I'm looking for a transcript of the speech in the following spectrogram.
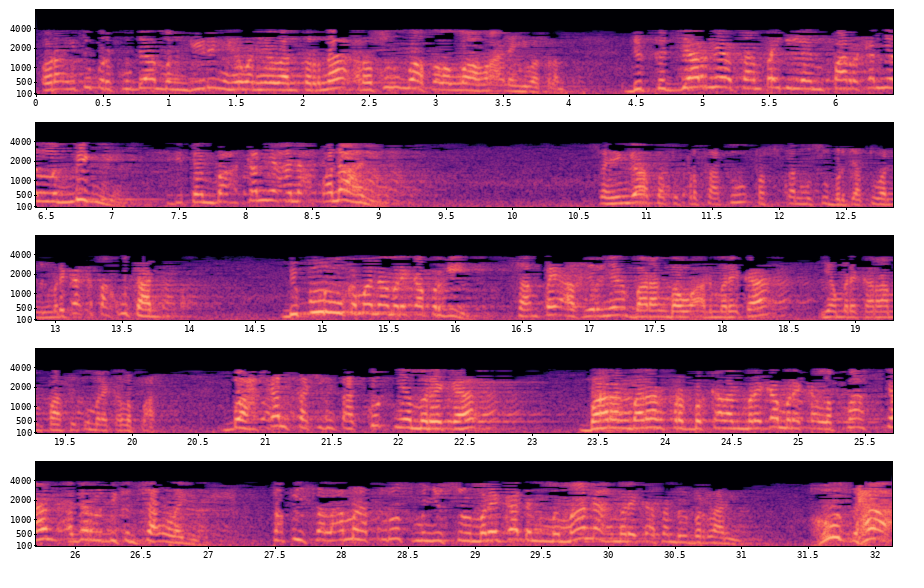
Orang itu berkuda menggiring hewan-hewan ternak Rasulullah Sallallahu Alaihi Wasallam. Dikejarnya sampai dilemparkannya lembingnya, ditembakkannya anak panahnya. Sehingga satu persatu pasukan musuh berjatuhan dan mereka ketakutan. Diburu ke mana mereka pergi. Sampai akhirnya barang bawaan mereka yang mereka rampas itu mereka lepas. Bahkan saking takutnya mereka, barang-barang perbekalan mereka mereka lepaskan agar lebih kencang lagi. Tapi selama terus menyusul mereka dan memanah mereka sambil berlari. Khudha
